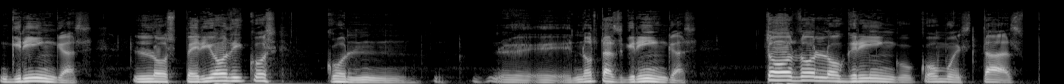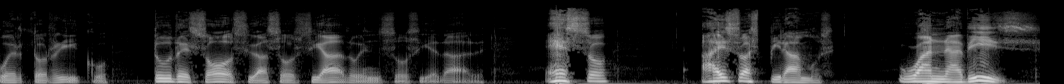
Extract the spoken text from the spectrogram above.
gringas, los periódicos con eh, eh, notas gringas, todo lo gringo, ¿cómo estás, Puerto Rico? Tú de socio asociado en sociedad. Eso, a eso aspiramos. Guanabís.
